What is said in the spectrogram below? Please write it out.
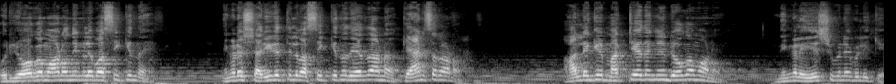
ഒരു രോഗമാണോ നിങ്ങൾ വസിക്കുന്നത് നിങ്ങളുടെ ശരീരത്തിൽ വസിക്കുന്നത് ഏതാണ്? ക്യാൻസർ ആണോ അല്ലെങ്കിൽ മറ്റേതെങ്കിലും രോഗമാണോ? നിങ്ങൾ യേശുവിനെ വിളിക്കുക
